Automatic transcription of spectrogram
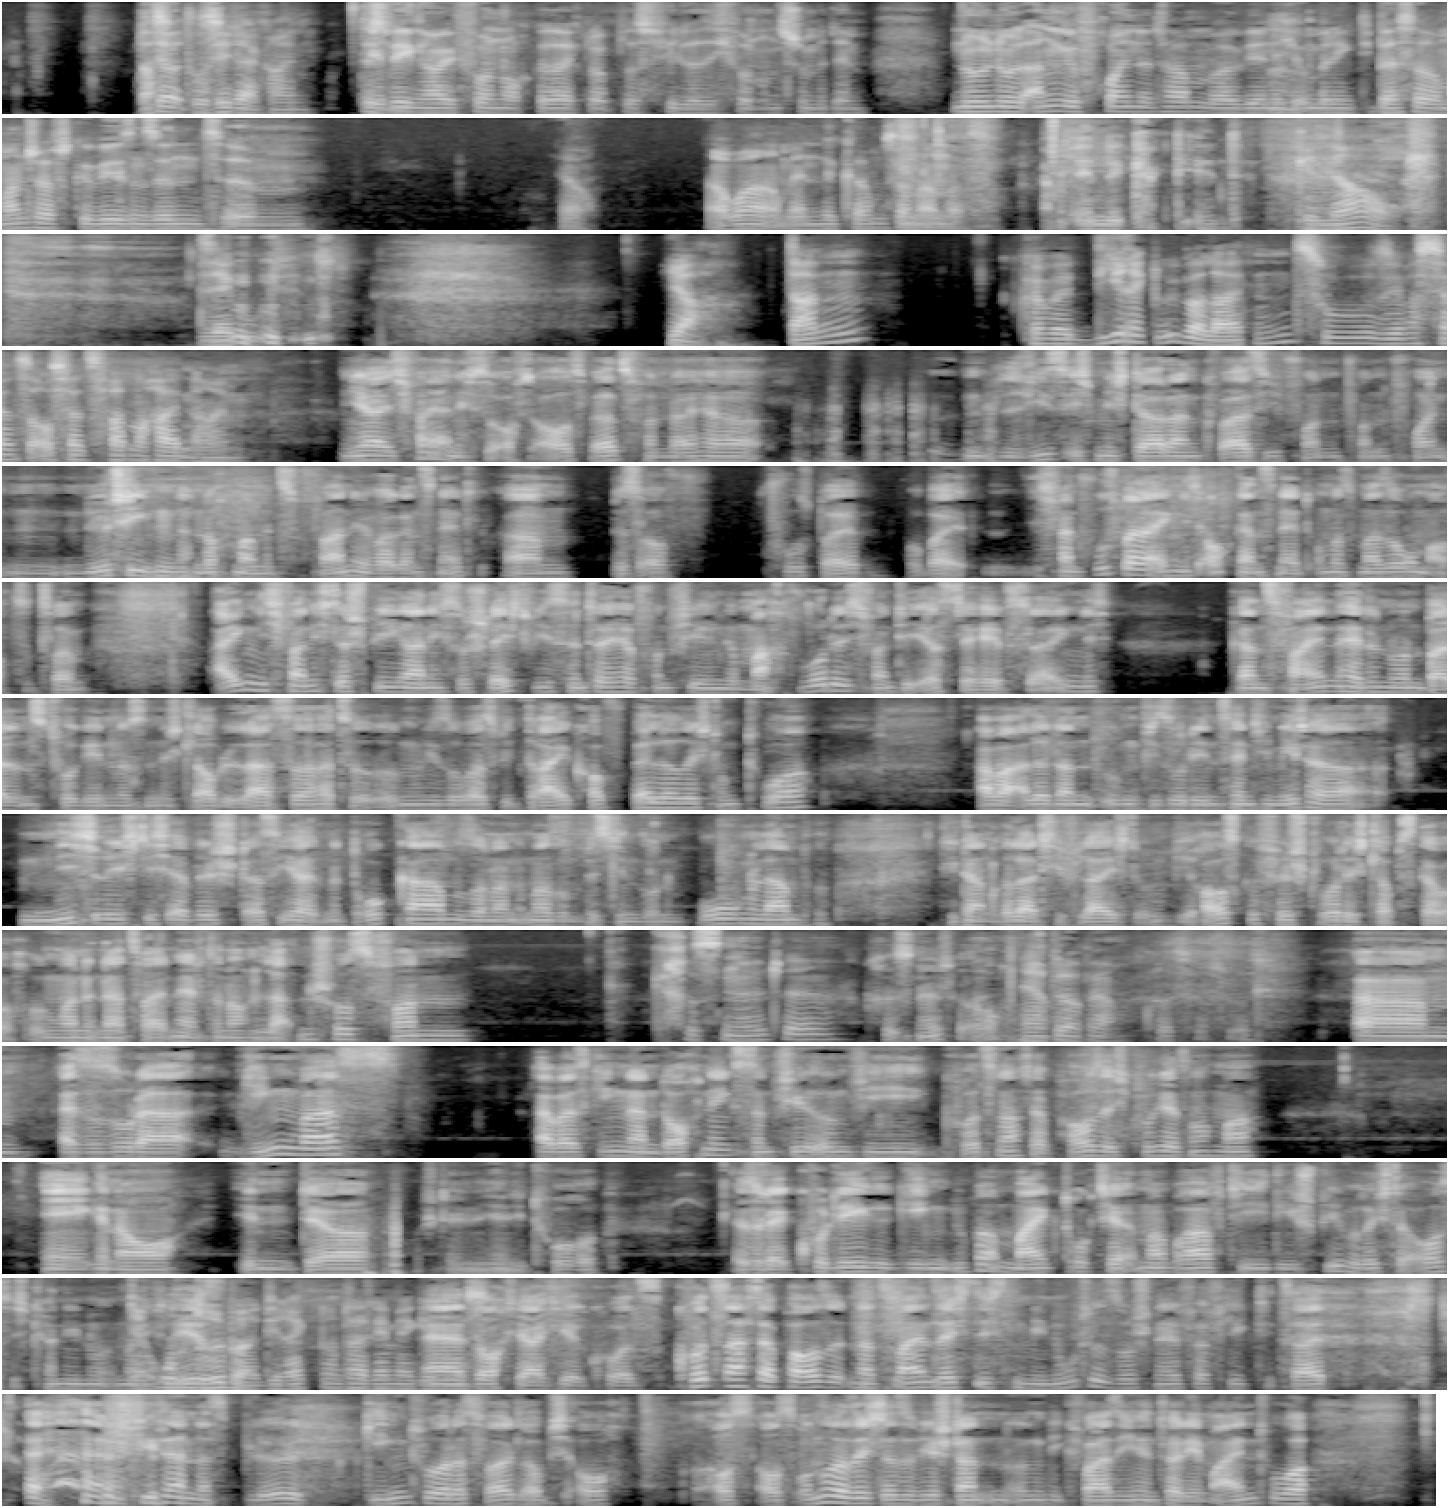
das Ja. interessiert ja keinen. Deswegen habe ich vorhin auch gesagt, ich glaube, dass viele sich von uns schon mit dem 0-0 angefreundet haben, weil wir nicht unbedingt die bessere Mannschaft gewesen sind. Ähm, ja. Aber am Ende kam es dann anders. Am Ende kackt die Ente. Genau. Sehr gut. ja, dann können wir direkt überleiten zu Sebastians Auswärtsfahrt nach Heidenheim. ja, ich fahre ja nicht so oft auswärts, von daher ließ ich mich da dann quasi von, von Freunden nötigen, dann nochmal mitzufahren. Der war ganz nett. Ähm, bis auf Fußball. Wobei, ich fand Fußball eigentlich auch ganz nett, um es mal so rum aufzuzäumen. Eigentlich fand ich das Spiel gar nicht so schlecht, wie es hinterher von vielen gemacht wurde. Ich fand die erste Hälfte eigentlich ganz fein, hätte nur ein Ball ins Tor gehen müssen. Ich glaube, Lasse hatte irgendwie sowas wie drei Kopfbälle Richtung Tor, aber alle dann irgendwie so den Zentimeter nicht richtig erwischt, dass sie halt mit Druck kamen, sondern immer so ein bisschen so eine Bogenlampe, die dann relativ leicht irgendwie rausgefischt wurde. Ich glaube, es gab auch irgendwann in der zweiten Hälfte noch einen Lattenschuss von Chris Nöte. Chris Nöte auch. Ja. Ich glaube, ja, kurz vor Schluss. Ähm, also so, da ging was, aber es ging dann doch nichts. Dann fiel irgendwie kurz nach der Pause, ich gucke jetzt nochmal. Äh, genau, in der, wo stehen denn hier die Tore? Also der Kollege gegenüber, Mike druckt ja immer brav die, die Spielberichte aus. Ich kann die nur immer Ja, nicht oben lesen. drüber, direkt unter dem Äh, Ergebnis. doch, ja, hier kurz. Kurz nach der Pause, in der 62. Minute, so schnell verfliegt die Zeit, äh, fiel dann das blöde Gegentor. Das war, glaube ich, auch aus, aus unserer Sicht, also wir standen irgendwie quasi hinter dem einen Tor.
